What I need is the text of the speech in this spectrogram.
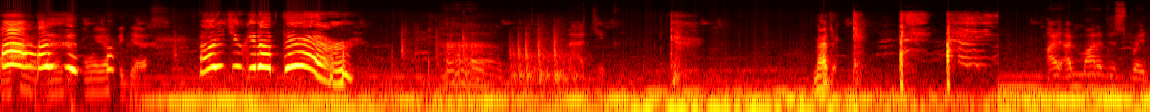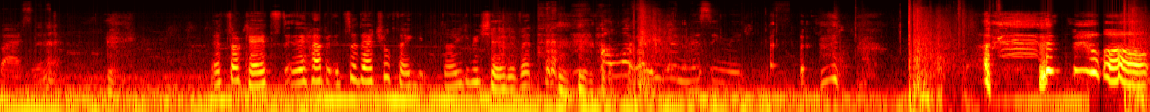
Oh, okay, way up, I guess. How did you get up there? Magic. Magic. I, I might have just sprayed by accident. It's okay. It's it happen. It's a natural thing. Don't need to be ashamed of it. How long have you been missing me? oh,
